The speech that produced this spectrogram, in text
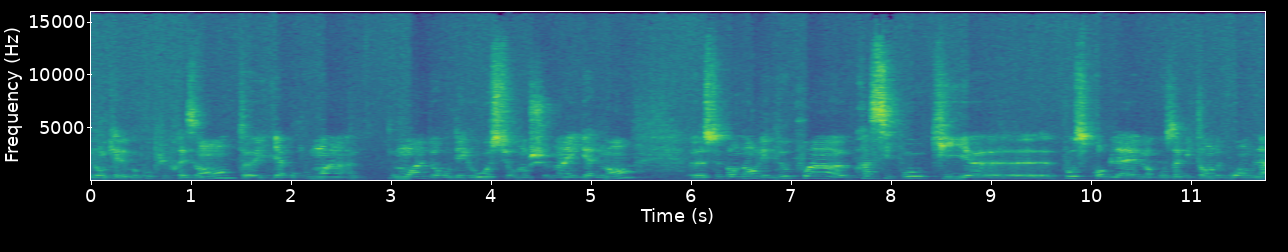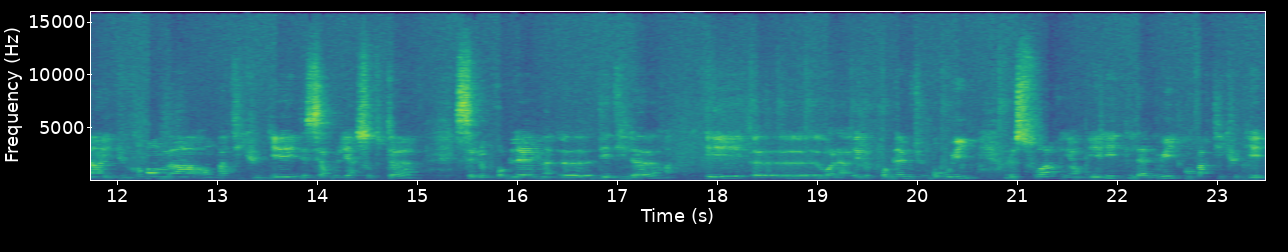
donc elle est beaucoup plus présente. Il y a beaucoup moins, moins de rodéos sur nos chemins également. Cependant, les deux points principaux qui posent problème aux habitants de Bois-en-Velin et du Grand Mât en particulier, des cervelières sauveteurs, c'est le problème des dealers et, voilà, le problème du bruit le soir et la nuit en particulier.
